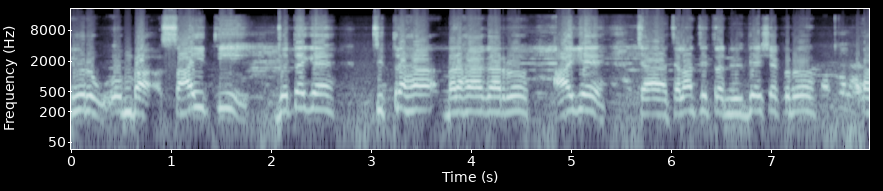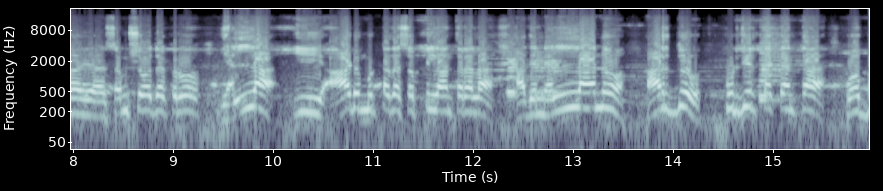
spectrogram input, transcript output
ಇವರು ಒಬ್ಬ ಸಾಹಿತಿ ಜೊತೆಗೆ ಚಿತ್ರ ಬರಹಗಾರರು, ಹಾಗೆ ಚ ಚಲನಚಿತ್ರ ನಿರ್ದೇಶಕರು ಸಂಶೋಧಕರು, ಎಲ್ಲ ಈ ಆಡು ಮುಟ್ಟದ ಸೊಪ್ಪಿಲ್ಲ ಅಂತಾರಲ್ಲ, ಅದನ್ನೆಲ್ಲಾನು ಅರ್ದು ಕುಡ್ದಿರ್ತಕ್ಕಂಥ ಒಬ್ಬ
